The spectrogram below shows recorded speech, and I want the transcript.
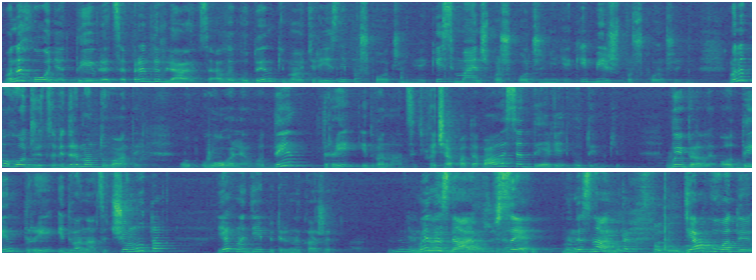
Вони ходять, дивляться, придивляються, але будинки мають різні пошкодження, якісь менш пошкоджені, які більш пошкоджені. Вони погоджуються відремонтувати от Гоголя 1, 3 і 12, хоча подавалося 9 будинків. Вибрали 1, 3 і 12. Чому так? Як Надія Петрівна каже, ми не знаємо все. Ми не знаємо. так. Дякувати,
